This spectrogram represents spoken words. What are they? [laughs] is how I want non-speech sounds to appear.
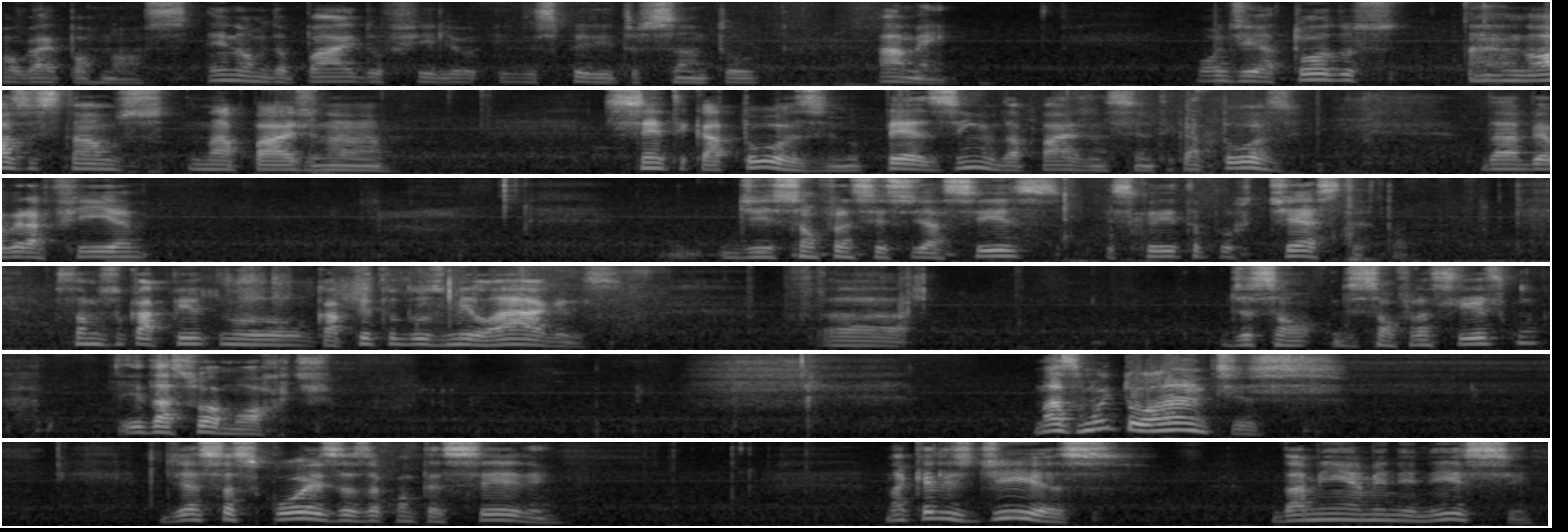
rogai por nós. Em nome do Pai, do Filho e do Espírito Santo. Amém. Bom dia a todos. Nós estamos na página 114, no pezinho da página 114, da biografia de São Francisco de Assis, escrita por Chesterton. Estamos no capítulo, no capítulo dos milagres. Uh, de São, de São Francisco e da sua morte. Mas muito antes de essas coisas acontecerem, naqueles dias da minha meninice,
